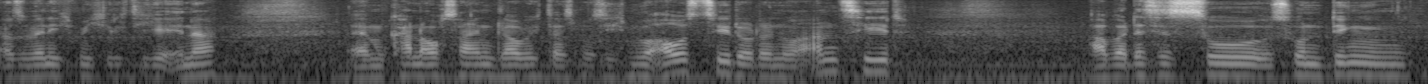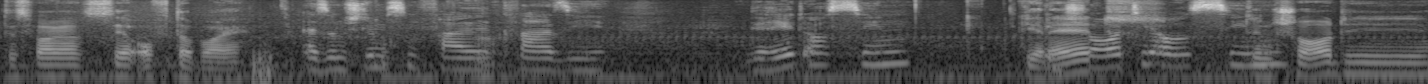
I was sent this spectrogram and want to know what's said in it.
also wenn ich mich richtig erinnere. Ähm, kann auch sein, glaube ich, dass man sich nur auszieht oder nur anzieht. Aber das ist so, so ein Ding, das war sehr oft dabei. Also im schlimmsten Fall quasi Gerät ausziehen, Gerät, den Shorty ausziehen den Shorty,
